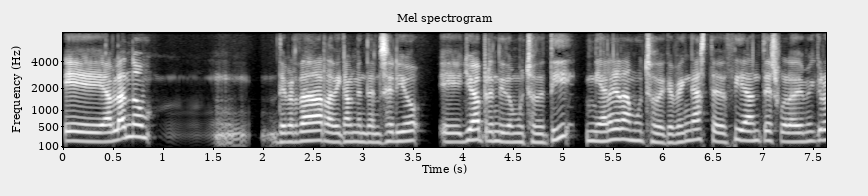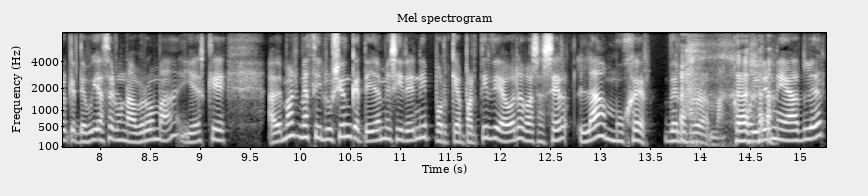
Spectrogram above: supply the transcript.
Eh, hablando de verdad, radicalmente en serio, eh, yo he aprendido mucho de ti, me alegra mucho de que vengas, te decía antes fuera de micro que te voy a hacer una broma y es que además me hace ilusión que te llames Irene porque a partir de ahora vas a ser la mujer del programa, como Irene Adler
